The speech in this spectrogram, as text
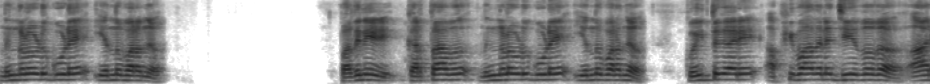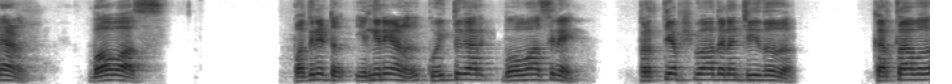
നിങ്ങളോട് കൂടെ എന്ന് പറഞ്ഞ്. പതിനേഴ് കർത്താവ് നിങ്ങളോട് കൂടെ എന്ന് പറഞ്ഞ് കൊയ്ത്തുകാരെ അഭിവാദനം ചെയ്തത് ആരാണ്? ബോവാസ്. പതിനെട്ട് എങ്ങനെയാണ് കൊയ്ത്തുകാർ ബോവാസിനെ പ്രത്യഭിവാദനം ചെയ്തത്? കർത്താവ്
